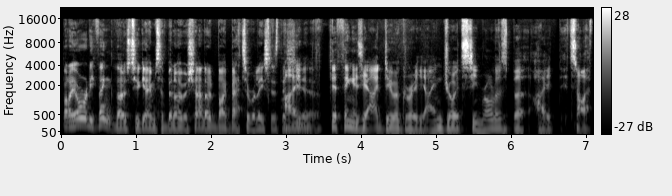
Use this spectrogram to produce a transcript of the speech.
But I already think those two games have been overshadowed by better releases this I, year. the thing is, yeah, I do agree. I enjoyed Steamrollers, but I it's not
